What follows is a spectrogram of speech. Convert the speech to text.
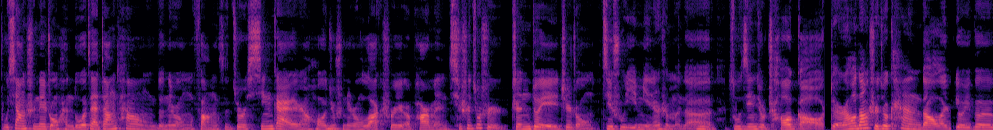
不像是那种很多在 downtown 的那种房子，就是新盖的，然后就是那种 luxury apartment，其实就是针对这种技术移民什么的，嗯租金就超高。对，然后当时就看到了有一个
